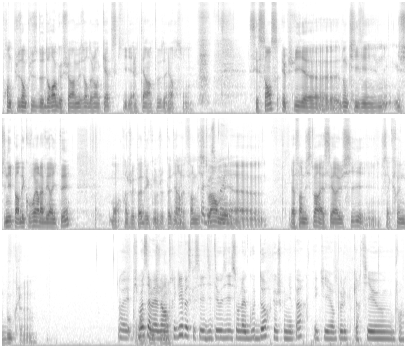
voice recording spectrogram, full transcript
prend de plus en plus de drogue au fur et à mesure de l'enquête, ce qui altère un peu d'ailleurs son ses sens. Et puis, euh, donc il, il finit par découvrir la vérité. Bon, après, je vais pas, dé- je vais pas dire Ouais, la fin de l'histoire, mais euh, la fin de l'histoire est assez réussie et ça crée une boucle. Ouais, puis moi ça m'avait intrigué parce que c'est édité aux éditions de la Goutte d'Or que je connais pas et qui est un peu le quartier où, enfin,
